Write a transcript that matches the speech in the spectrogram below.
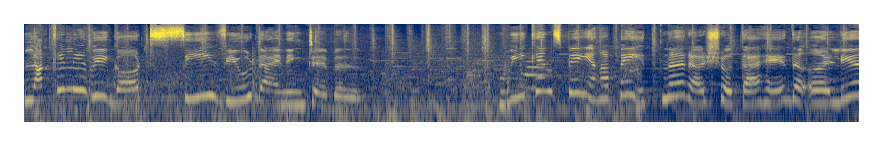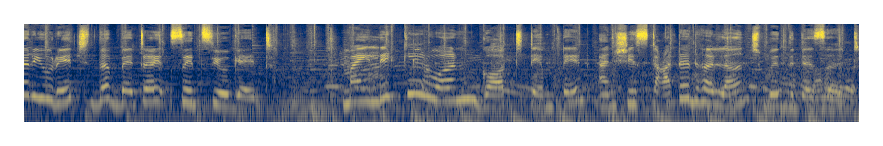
Luckily, we got sea view dining table. Weekends पे यहाँ पे इतना रश होता है, the earlier you reach, the better seats you get. My little one got tempted and she started her lunch with dessert.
